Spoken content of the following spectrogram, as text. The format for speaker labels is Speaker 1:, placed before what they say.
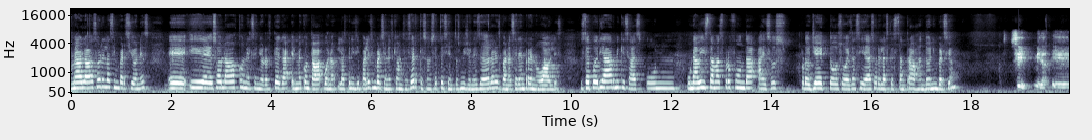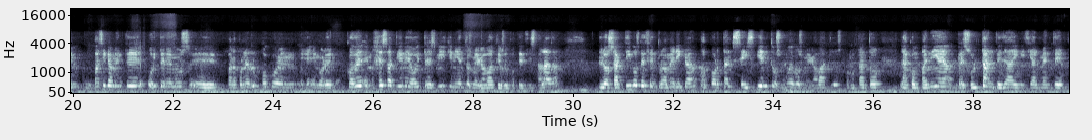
Speaker 1: Me hablaba sobre las inversiones eh, y de eso hablaba con el señor Ortega. Él me contaba, bueno, las principales inversiones que vamos a hacer, que son 700 millones de dólares, van a ser en renovables. ¿Usted podría darme quizás un, una vista más profunda a esos proyectos o esas ideas sobre las que están trabajando en inversión?
Speaker 2: Sí, mira, eh, básicamente hoy tenemos, eh, para ponerlo un poco en, en orden, GESA tiene hoy 3.500 megavatios de potencia instalada. Los activos de Centroamérica aportan 600 nuevos megavatios, por lo tanto, la compañía resultante ya inicialmente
